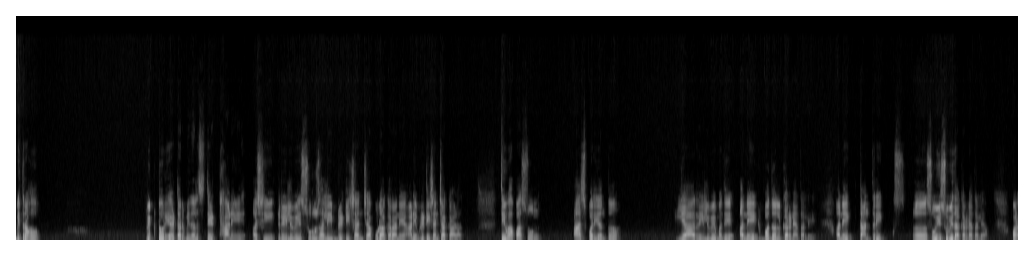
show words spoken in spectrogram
मित्र हो व्हिक्टोरिया टर्मिनल ते ठाणे अशी रेल्वे सुरू झाली ब्रिटिशांच्या पुढाकाराने आणि ब्रिटिशांच्या काळात. तेव्हापासून आजपर्यंत या रेल्वेमध्ये अनेक बदल करण्यात आले अनेक तांत्रिक सोयीसुविधा करण्यात आल्या. पण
